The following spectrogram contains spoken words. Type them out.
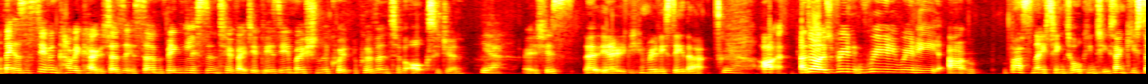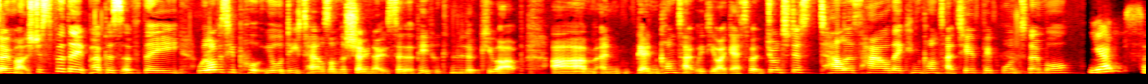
I think as the Stephen Covey coach says, it's um, being listened to effectively as the emotional equi- equivalent of oxygen, Yeah. which is, uh, you know, you can really see that. Yeah. Uh, Adelle, it's really, really, really um, fascinating talking to you. Thank you so much. Just for the purpose of the, we'll obviously put your details on the show notes so that people can look you up um, and get in contact with you, I guess. But do you want to just tell us how they can contact you if people want to know more? Yep. So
